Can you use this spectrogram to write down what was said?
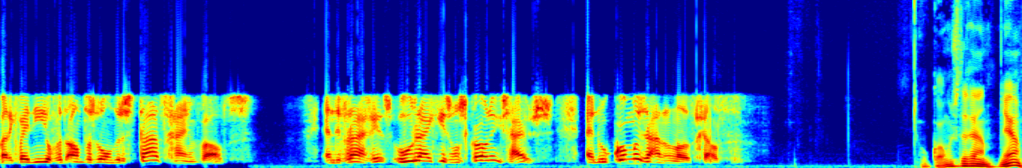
maar ik weet niet of het antwoord onder de staatsgeheim valt. En de vraag is, hoe rijk is ons koningshuis en hoe komen ze aan al dat geld? Hoe komen ze eraan? Ja.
